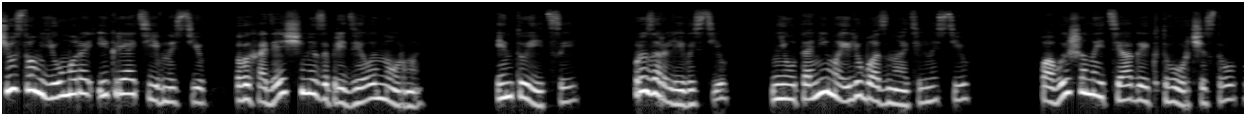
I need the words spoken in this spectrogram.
чувством юмора и креативностью, выходящими за пределы нормы, интуицией, прозорливостью, неутомимой любознательностью, повышенной тягой к творчеству,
